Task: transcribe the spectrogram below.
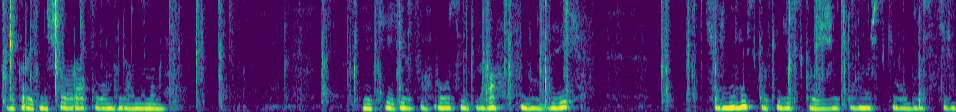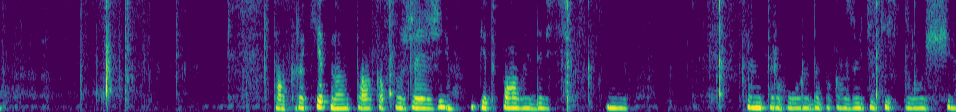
конкретніше оракулом глянемо, які є загрози для людей. Чернігівська, Київська, Житомирській області. Так, ракетна атака, пожежі, підпали десь. Центр города показують якісь площі.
